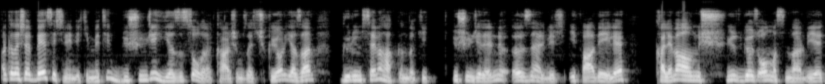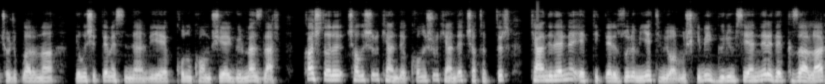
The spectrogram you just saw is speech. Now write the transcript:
Arkadaşlar B seçeneğindeki metin düşünce yazısı olarak karşımıza çıkıyor. Yazar gülümseme hakkındaki düşüncelerini öznel bir ifadeyle kaleme almış. Yüz göz olmasınlar diye çocuklarına yılışık demesinler diye konu komşuya gülmezler. Kaşları çalışırken de konuşurken de çatıktır. Kendilerine ettikleri zulüm yetmiyormuş gibi gülümseyenlere de kızarlar.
